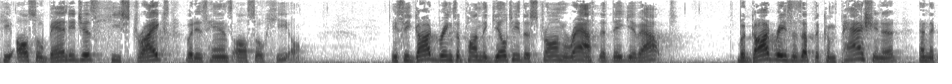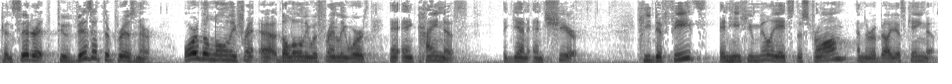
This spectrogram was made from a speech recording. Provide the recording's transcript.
he also bandages, he strikes, but his hands also heal. You see, God brings upon the guilty the strong wrath that they give out. But God raises up the compassionate and the considerate to visit the prisoner or the lonely, uh, the lonely with friendly words and, and kindness, again, and cheer. He defeats and he humiliates the strong and the rebellious kingdom.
